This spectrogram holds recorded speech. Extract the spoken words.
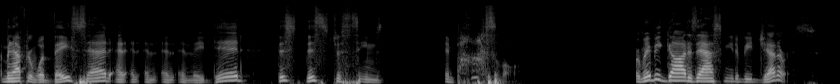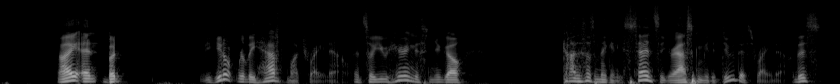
I mean, after what they said and, and, and, and they did, this, this just seems impossible. Or maybe God is asking you to be generous, right? And but you don't really have much right now. And so you're hearing this and you go, God, this doesn't make any sense that you're asking me to do this right now. This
